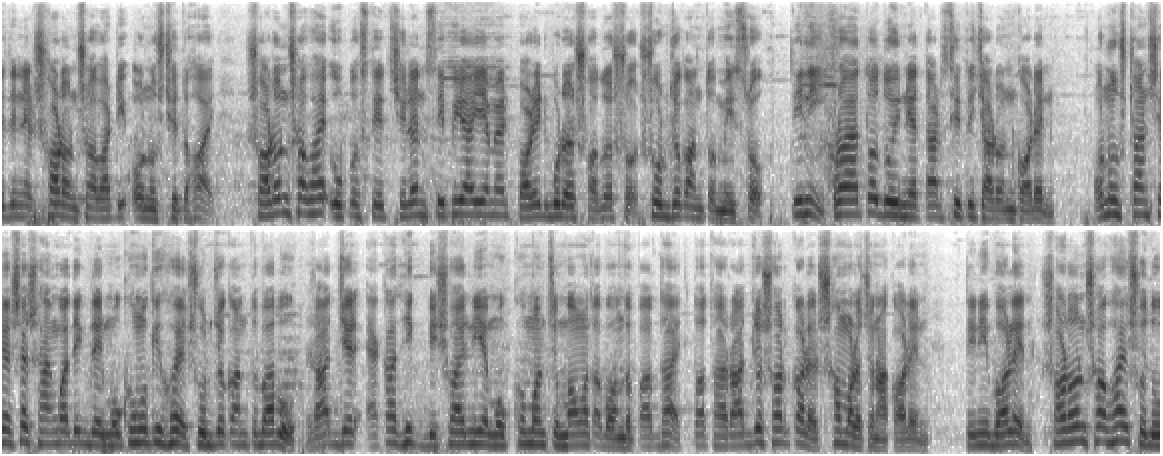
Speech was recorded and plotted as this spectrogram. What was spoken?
এদিনের স্মরণ সভাটি অনুষ্ঠিত হয়। স্মরণ সভায় উপস্থিত ছিলেন সিপিআইএমের পরিট ব্যুরোর সদস্য সূর্যকান্ত মিশ্র। তিনি প্রয়াত দুই নেতার স্মৃতিচারণ করেন। অনুষ্ঠান শেষে সাংবাদিকদের মুখোমুখি হয়ে সূর্যকান্ত বাবু রাজ্যের একাধিক বিষয় নিয়ে মুখ্যমন্ত্রী মমতা বন্দ্যোপাধ্যায় তথা রাজ্য সরকারের সমালোচনা করেন। তিনি বলেন, স্মরণ সভায় শুধু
